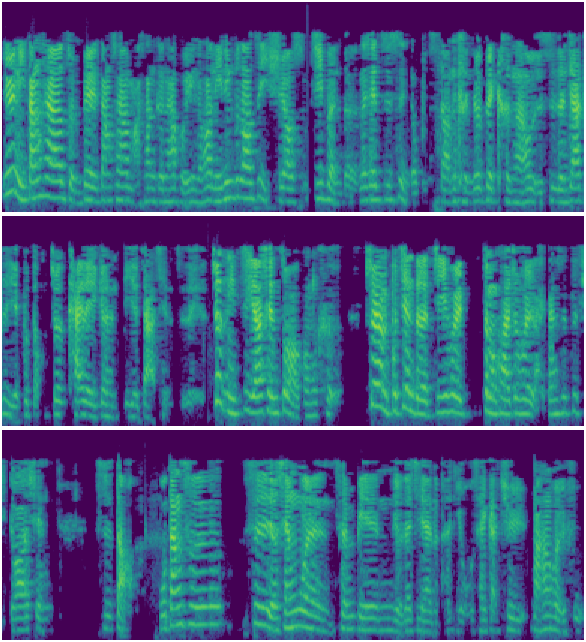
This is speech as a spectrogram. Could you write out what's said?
因为你当下要准备，当下要马上跟他回应的话，你一定不知道自己需要什么基本的那些知识，你都不知道，你可能就会被坑啊，或者是人家自己也不懂，就开了一个很低的价钱之类的。就你自己要先做好功课，虽然不见得机会这么快就会来，但是自己都要先知道。我当初是有先问身边有在接案的朋友，我才敢去马上回复。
